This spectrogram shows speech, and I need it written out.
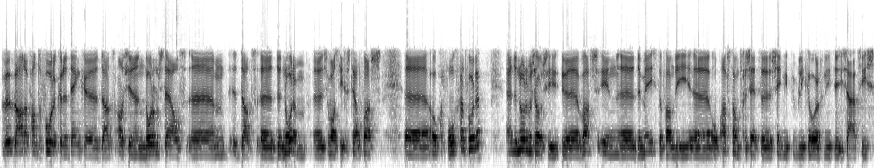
we, we, hadden van tevoren kunnen denken dat als je een norm stelt... Um, dat uh, de norm uh, zoals die gesteld was ook gevolgd gaat worden... En de normen zoals die uh, was in uh, de meeste van die op afstand gezette semi-publieke organisaties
